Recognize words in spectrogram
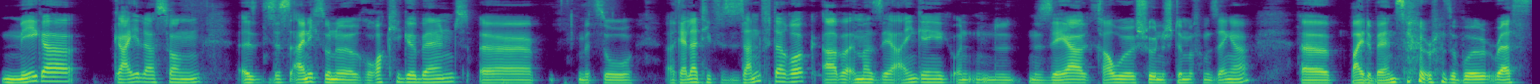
mega geiler Song also das ist eigentlich so eine rockige Band äh, mit so relativ sanfter Rock, aber immer sehr eingängig und eine, eine sehr raue, schöne Stimme vom Sänger. Äh, beide Bands, sowohl Raz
